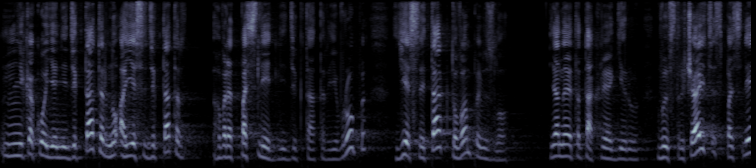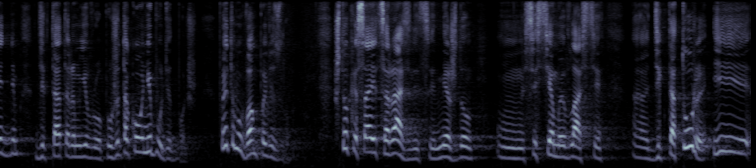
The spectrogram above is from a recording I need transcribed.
никакой я не диктатор, ну а если диктатор, говорят, последний диктатор Европы, если так, то вам повезло. Я на это так реагирую. Вы встречаетесь с последним диктатором Европы. Уже такого не будет больше. Поэтому вам повезло. Что касается разницы между системой власти э, диктатуры и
